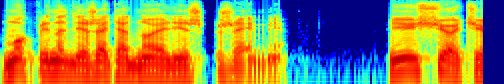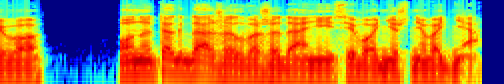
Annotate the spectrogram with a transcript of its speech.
мог принадлежать одной лишь Жемме. «Еще чего! Он и тогда жил в ожидании сегодняшнего дня».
